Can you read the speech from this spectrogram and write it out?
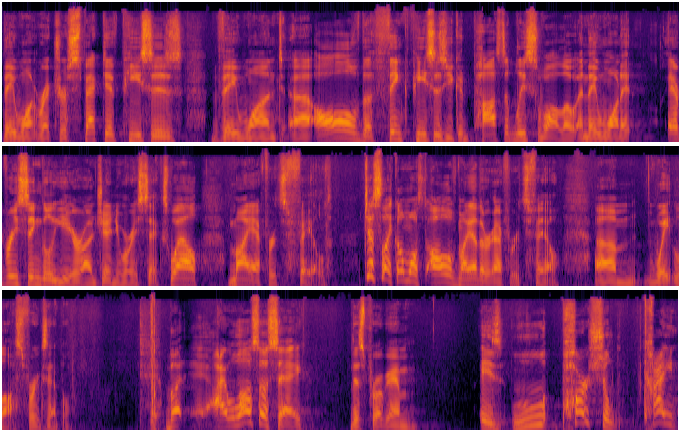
they want retrospective pieces, they want uh, all the think pieces you could possibly swallow, and they want it every single year on January 6th. Well, my efforts failed, just like almost all of my other efforts fail. Um, weight loss, for example. But I will also say this program is l- partially, kind,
